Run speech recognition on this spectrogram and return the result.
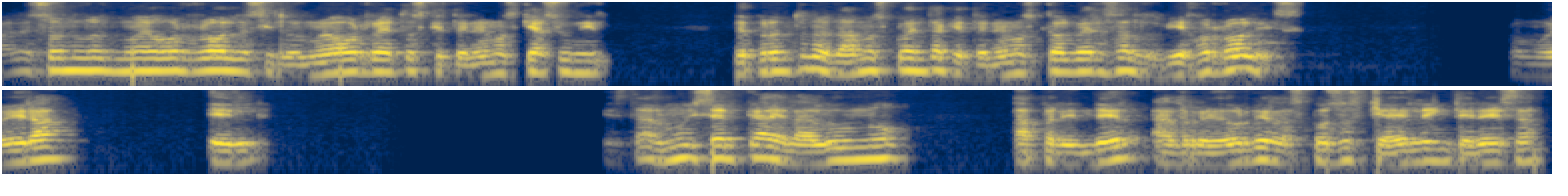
cuáles son los nuevos roles y los nuevos retos que tenemos que asumir, de pronto nos damos cuenta que tenemos que volver a los viejos roles, como era el estar muy cerca del alumno aprender alrededor de las cosas que a él le interesan,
